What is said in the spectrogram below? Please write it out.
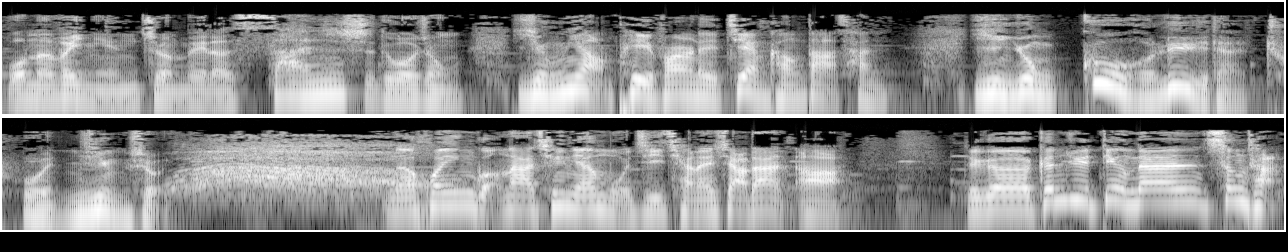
我们为您准备了三十多种营养配方的健康大餐，饮用过滤的纯净水。那欢迎广大青年母鸡前来下蛋啊！这个根据订单生产，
